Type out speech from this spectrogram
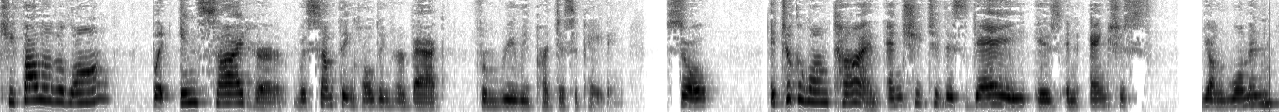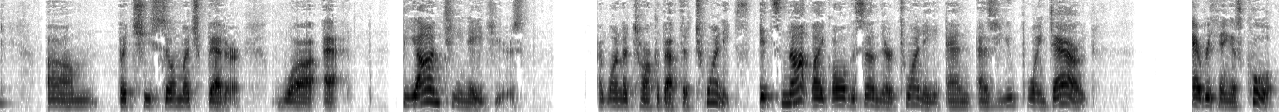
she followed along, but inside her was something holding her back from really participating. So it took a long time, and she to this day is an anxious young woman. Um, but she's so much better. Well, uh, beyond teenage years, I want to talk about the 20s. It's not like all of a sudden they're 20 and as you point out, everything is cool.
